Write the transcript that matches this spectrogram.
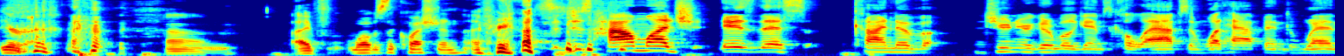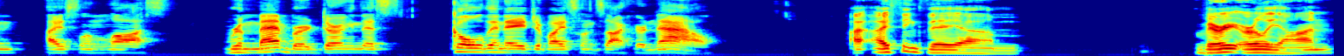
You're right. um, I what was the question? I forgot. just how much is this kind of junior goodwill games collapse and what happened when Iceland lost remembered during this golden age of Iceland soccer now? I, I think they um very early on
